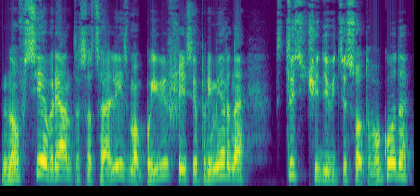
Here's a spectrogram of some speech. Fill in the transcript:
Но все варианты социализма, появившиеся примерно с 1900 года,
